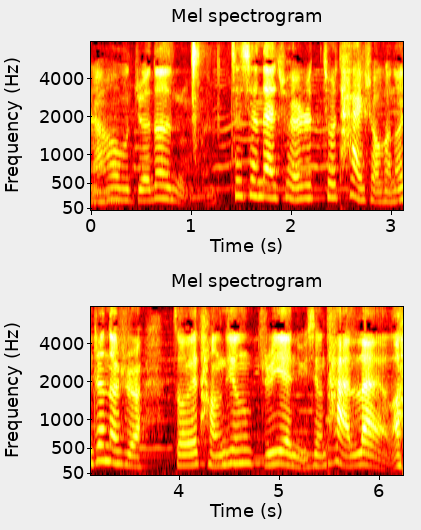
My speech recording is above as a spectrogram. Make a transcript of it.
然后我觉得他现在确实是就是太瘦，可能真的是作为唐晶职业女性太累了。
